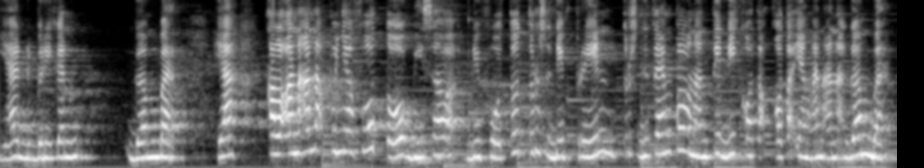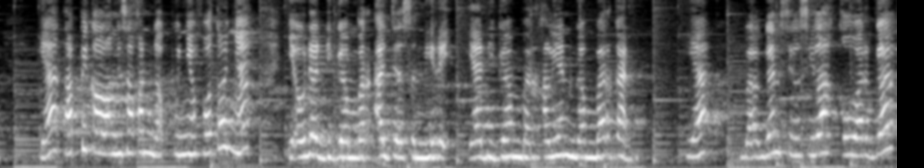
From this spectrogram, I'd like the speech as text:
ya diberikan gambar. Ya kalau anak-anak punya foto bisa difoto terus di print terus ditempel nanti di kotak-kotak yang anak-anak gambar. Ya tapi kalau misalkan nggak punya fotonya ya udah digambar aja sendiri. Ya digambar kalian gambarkan. Ya bagan silsilah keluarga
